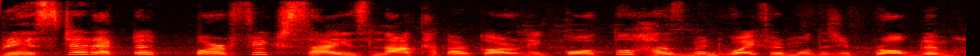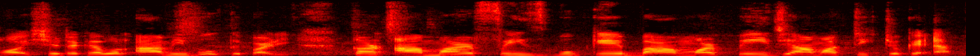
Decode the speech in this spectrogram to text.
ব্রেস্টের একটা পারফেক্ট সাইজ না থাকার কারণে কত হাজব্যান্ড ওয়াইফের মধ্যে যে প্রবলেম হয়, সেটা কেবল আমি বলতে পারি। কারণ আমার ফেসবুকে বা আমার পেজে আমার টিকটকে এত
